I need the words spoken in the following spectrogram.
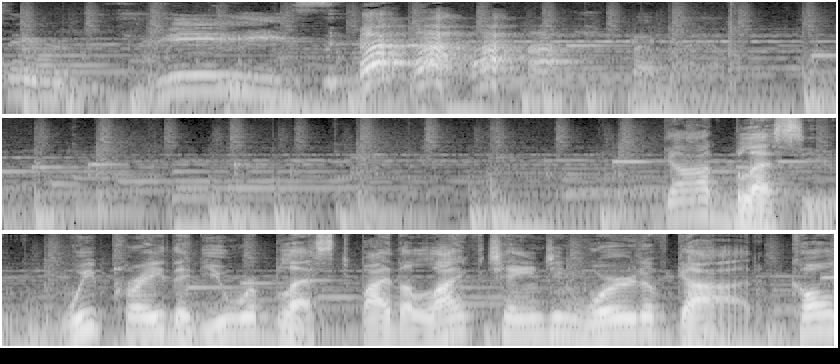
Say with me. peace. Bye-bye. God bless you. We pray that you were blessed by the life changing Word of God. Call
